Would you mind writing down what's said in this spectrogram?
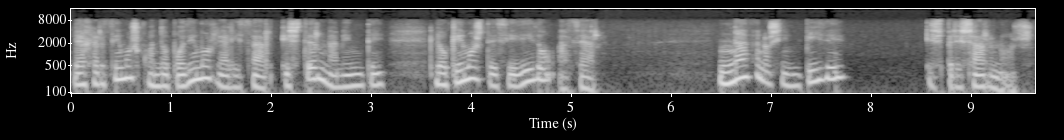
la ejercemos cuando podemos realizar externamente lo que hemos decidido hacer. Nada nos impide expresarnos,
